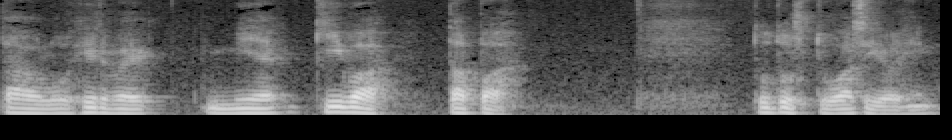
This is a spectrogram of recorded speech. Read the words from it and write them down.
tämä on ollut hirveän mie- kiva tapa tutustua asioihin.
